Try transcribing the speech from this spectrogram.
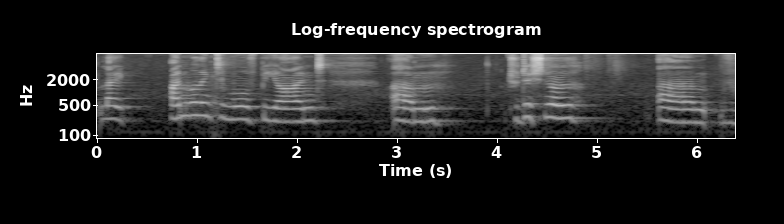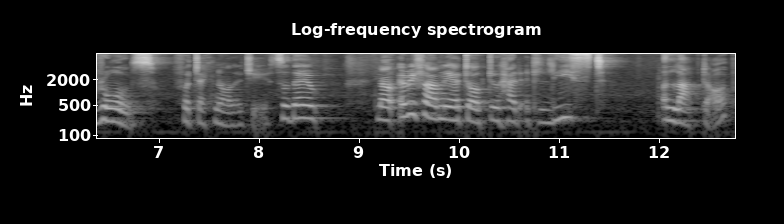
like unwilling to move beyond um, traditional um, roles for technology. So they're now, every family I talked to had at least a laptop.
